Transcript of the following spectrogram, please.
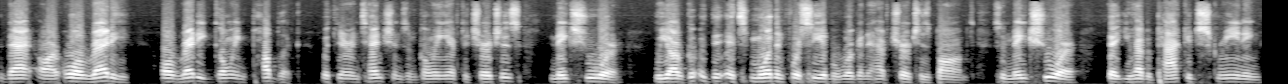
that are already already going public with their intentions of going after churches, make sure We are. It's more than foreseeable. We're going to have churches bombed. So make sure that you have a package screening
